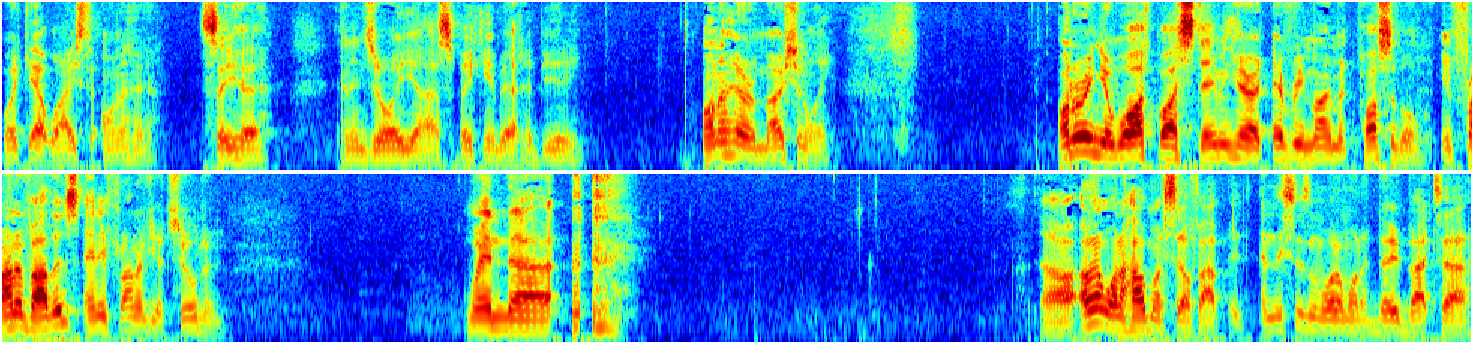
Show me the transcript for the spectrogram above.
Work out ways to honour her, see her, and enjoy uh, speaking about her beauty. Honour her emotionally. Honouring your wife by esteeming her at every moment possible, in front of others and in front of your children. When. Uh, Uh, I don't want to hold myself up, and this isn't what I want to do, but uh,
